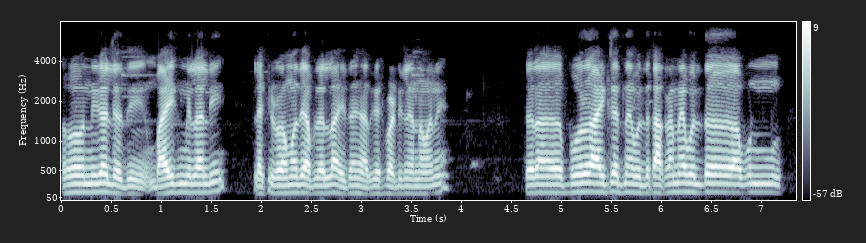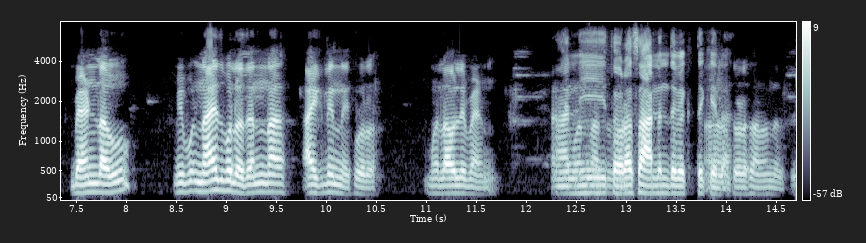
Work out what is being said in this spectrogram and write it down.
हो निघाली होती. बाईक मिळाली. लकी मध्ये आपल्याला इथं हरकेश पाटील या नावाने. तर अं, पोरं ऐकत नाही बोलतं. काका नाही बोलतं. आपण बँड लावू. मी पण नाहीच बोललो त्यांना ऐकले नाही पोरं. मग लावले बँड आणि थोडासा आनंद व्यक्त केला. थोडासा आनंद होतो.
